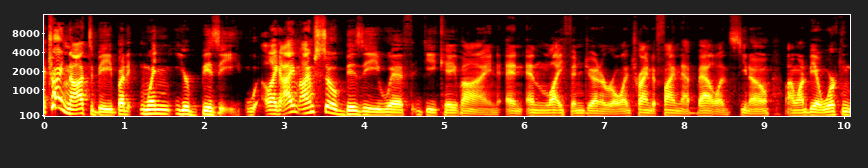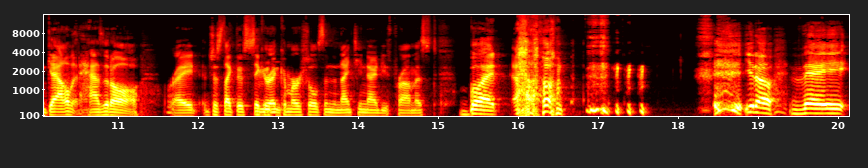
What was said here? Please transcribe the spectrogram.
I try not to be, but when you're busy, like I'm, I'm so busy with DK Vine and, and life in general and trying to find that balance. You know, I want to be a working gal that has it all, right? Just like those cigarette Mhm. commercials in the 1990s promised. But, um, you know, they,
